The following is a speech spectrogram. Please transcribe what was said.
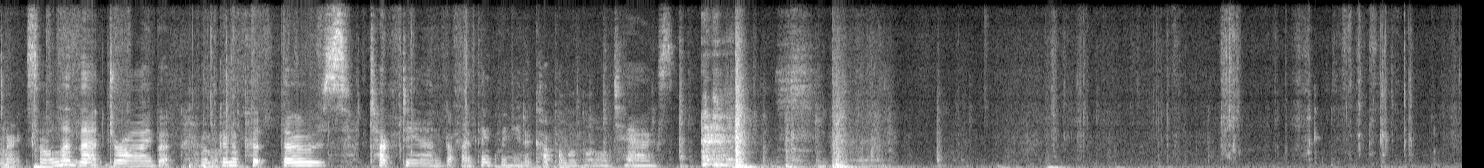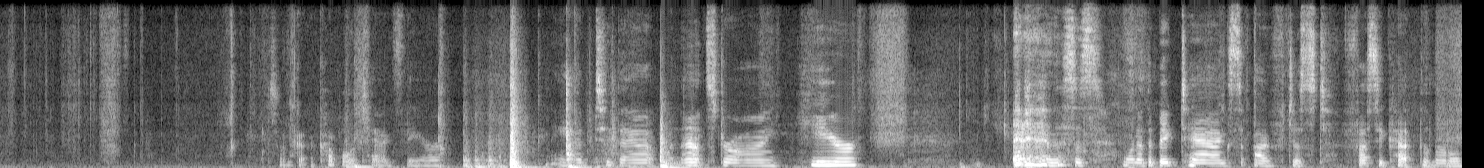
Alright, so I'll let that dry, but I'm going to put those tucked in, but I think we need a couple of little tags. so I've got a couple of tags there. Can add to that when that's dry. Here, this is one of the big tags. I've just fussy cut the little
